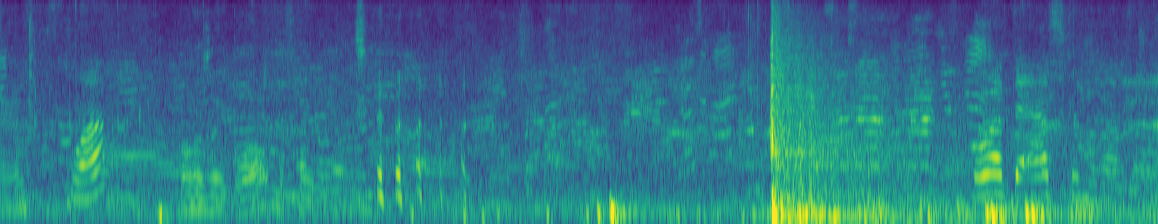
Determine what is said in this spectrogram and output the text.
land. What? As long as I go out before the land. we'll have to ask him about that.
